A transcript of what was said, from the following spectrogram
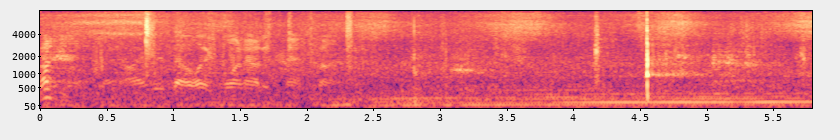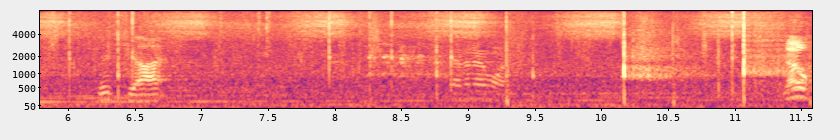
Lucky. I hit that like one out of ten times. Good shot. Seven at one. No.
